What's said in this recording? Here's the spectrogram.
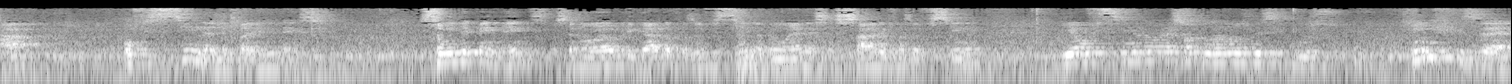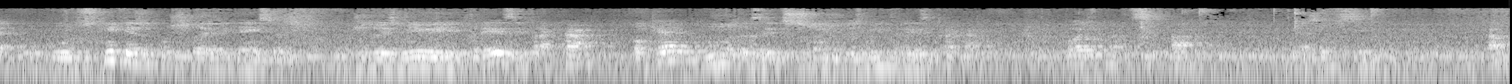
a oficina de clarividência são independentes, você não é obrigado a fazer oficina, não é necessário fazer oficina. E a oficina não é só para os alunos desse curso. Quem fizer o curso, quem fez o curso de evidências de 2013 para cá, qualquer uma das edições de 2013 para cá, pode participar dessa oficina. Tá?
